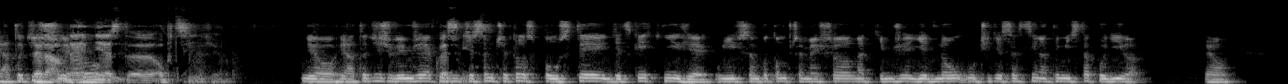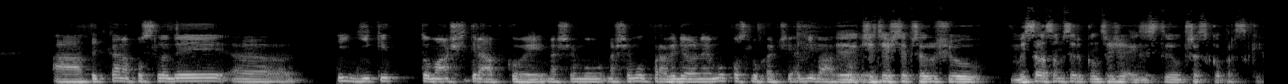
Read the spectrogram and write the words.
Já totiž, Teda ne jako, měst, eh, obcí, že jo. jo, já totiž vím, že jako dítě jsem četl spousty dětských knížek, u nich jsem potom přemýšlel nad tím, že jednou určitě se chci na ty místa podívat. Jo. A teďka naposledy uh, i díky Tomáši Trábkovi, našemu, našemu pravidelnému posluchači a divákovi. Eh, Že tě ještě přerušu, myslel jsem si dokonce, že existují třeskoprsky.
